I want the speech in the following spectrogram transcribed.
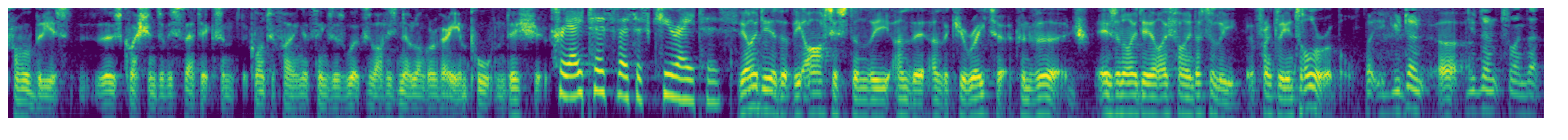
probably is, those questions of aesthetics and the quantifying of things as works of art is no longer a very important issue. Creators versus curators. The idea that the artist and the, and the, and the curator converge is an idea I find utterly, frankly, intolerable. But you don't, uh, you don't find that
